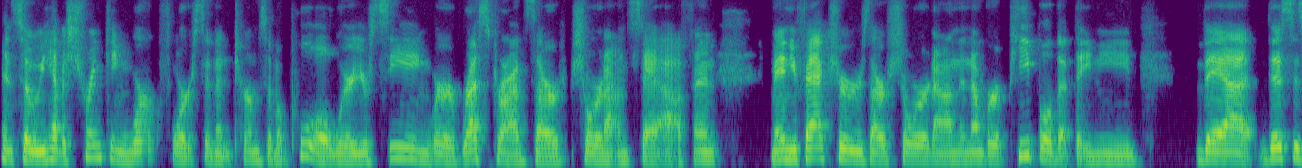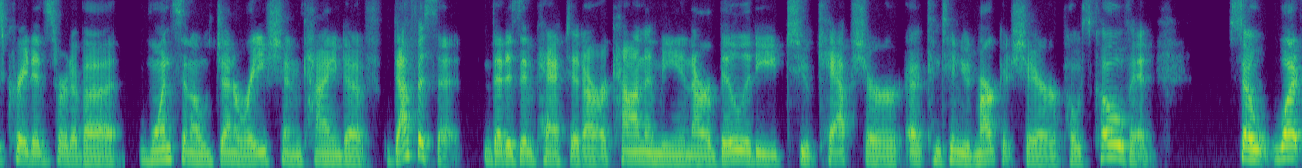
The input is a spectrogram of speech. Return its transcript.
And so we have a shrinking workforce and in terms of a pool where you're seeing where restaurants are short on staff and manufacturers are short on the number of people that they need that this has created sort of a once in a generation kind of deficit that has impacted our economy and our ability to capture a continued market share post COVID. So, what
